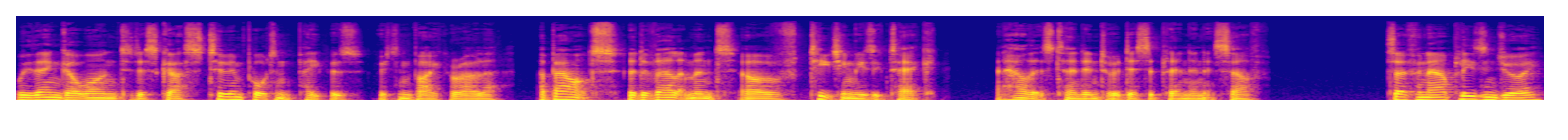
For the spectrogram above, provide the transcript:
We then go on to discuss two important papers written by Carola about the development of teaching music tech and how that's turned into a discipline in itself. So for now, please enjoy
